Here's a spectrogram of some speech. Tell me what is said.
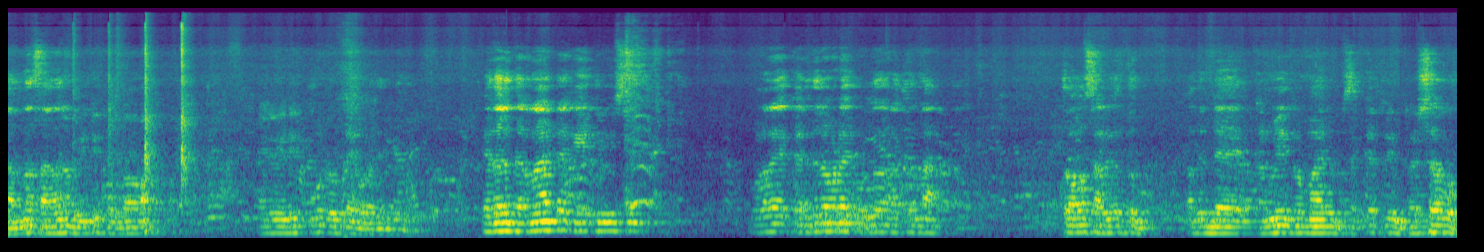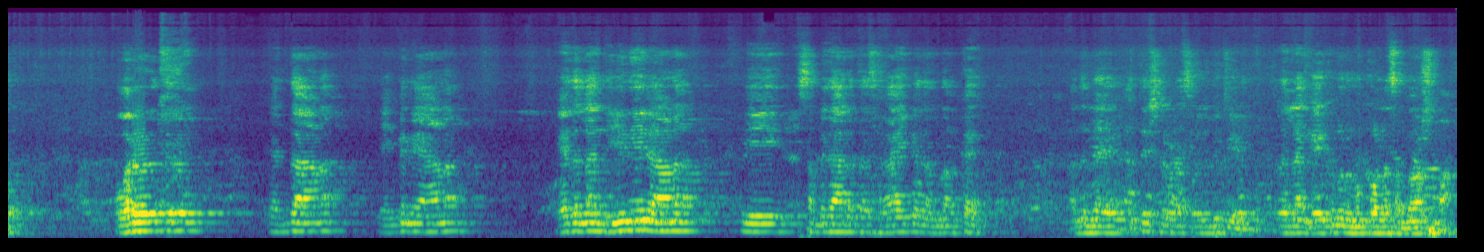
തന്ന സാധനം വീട്ടിൽ കൊണ്ടുപോകണം. അതിന് വേണ്ടി കൂടുതൽ ഓർത്തിരിക്കുന്നു ഏതായാലും തെരഞ്ഞെടുപ്പ് കെ ടി യു സി വളരെ കരുതലോടെ കൊണ്ടു നടക്കുന്ന തോമസ് അഴകത്തും അതിന്റെ കൺവീനർമാരും സെക്രട്ടറിയും ട്രഷററും ഓരോരുത്തരും എന്താണ് എങ്ങനെയാണ് ഏതെല്ലാം രീതിയിലാണ് ഈ സംവിധാനത്തെ സഹായിക്കുന്നതെന്നൊക്കെ അതിന്റെ അധ്യക്ഷനോടെ സൂചിപ്പിച്ചു അതെല്ലാം കേൾക്കുമ്പോൾ നമുക്കുള്ള സന്തോഷമാണ്.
